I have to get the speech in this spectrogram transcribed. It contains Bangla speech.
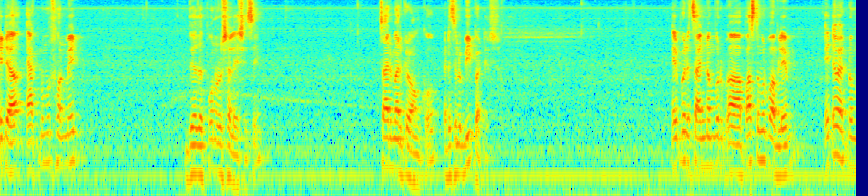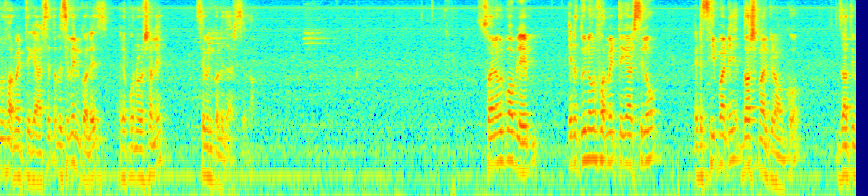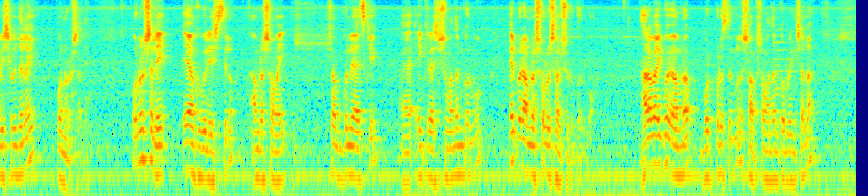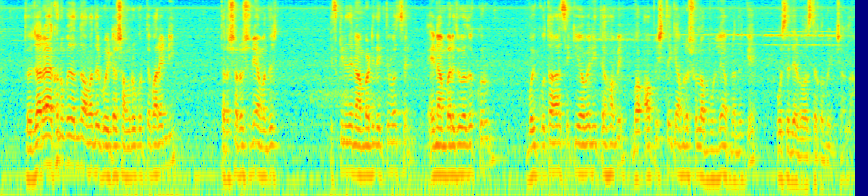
এটা এক নম্বর ফর্মেট দু হাজার পনেরো সালে এসেছে। চার মার্কের অঙ্ক, এটা ছিল বি পার্টের এরপরে চার নম্বর পাঁচ নম্বর প্রবলেম এটাও এক নম্বর ফর্মেট থেকে আসছে, তবে সেভেন কলেজ এটা পনেরো সালে সেভেন কলেজ আসছিল। ছয় নম্বর প্রবলেম এটা দুই নম্বর ফর্মেট থেকে আসছিল। এটা সি পার্টে দশ মার্কের অঙ্ক, জাতীয় বিশ্ববিদ্যালয় পনেরো সালে। পনেরো সালে এই অঙ্কগুলি এসেছিল। আমরা সবাই সবগুলি আজকে এই ক্লাসে সমাধান করব। এরপরে আমরা ষোলো সাল শুরু করব। ধারাবাহিকভাবে আমরা বোর্ড পরিস্থিতিগুলো সব সমাধান করব ইনশাল্লাহ তো যারা এখনও পর্যন্ত আমাদের বইটা সংগ্রহ করতে পারেননি, তারা সরাসরি আমাদের স্ক্রিনে যে নাম্বারটি দেখতে পাচ্ছেন, এই নাম্বারে যোগাযোগ করুন। বই কোথায় আছে কীভাবে নিতে হবে বা অফিস থেকে আমরা সুলভ মূল্যে আপনাদেরকে পৌঁছে দেওয়ার ব্যবস্থা করব ইনশাল্লাহ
